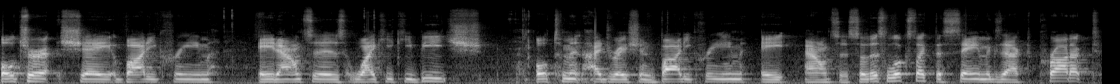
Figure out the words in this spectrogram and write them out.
Ultra Shea Body Cream, 8 ounces. Waikiki Beach Ultimate Hydration Body Cream, 8 ounces. So this looks like the same exact product.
